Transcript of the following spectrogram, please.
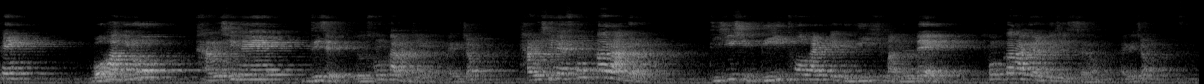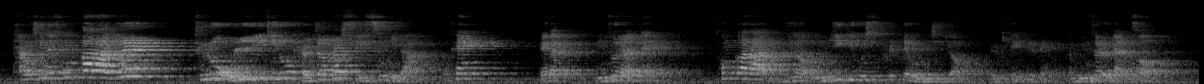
오케이? 뭐 하기로 당신의 digit 여기 손가락이에요. 알겠죠? 당신의 손가락을 digit이 digital 할때그 digit이 맞는데 손가락이라는 뜻이 있어요. 알겠죠? 당신의 손가락을 들어 올리기로 결정할 수 있습니다. 오케이? 내가 민소리한테 손가락 네가 움직이고 싶을 때 움직여 이렇게 얘기를 해. 그럼 민소리 여기 앉아서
